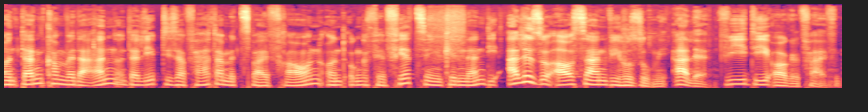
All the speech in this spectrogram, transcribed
Und dann kommen wir da an und da lebt dieser Vater mit zwei Frauen und ungefähr 14 Kindern, die alle so aussahen wie Hosumi. Alle, wie die Orgelpfeifen.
